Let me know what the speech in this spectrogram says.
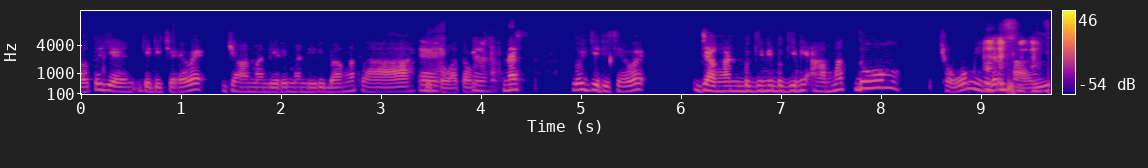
lo tuh jadi cewek jangan mandiri-mandiri banget lah Hmm, gitu atau hmm. Nes lo jadi cewek jangan begini-begini amat dong cowok minder Mm, mm, mm, kali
